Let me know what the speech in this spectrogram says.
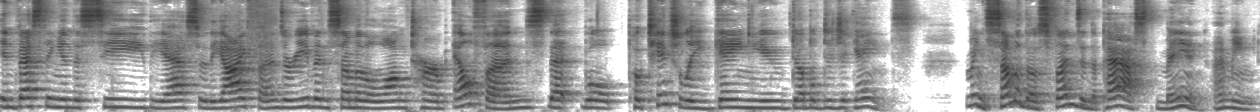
investing in the C, the S, or the I funds, or even some of the long term L funds that will potentially gain you double digit gains. I mean, some of those funds in the past, man, I mean,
